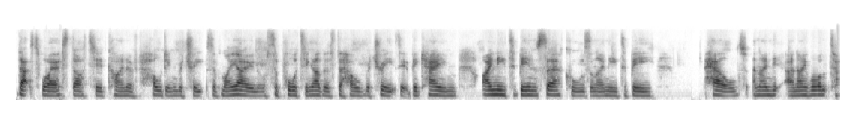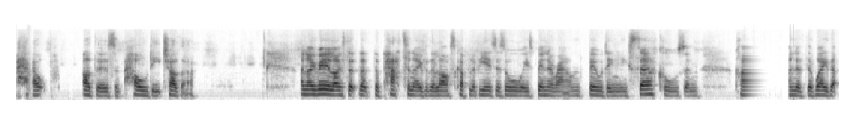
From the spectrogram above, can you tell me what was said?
that's why i started kind of holding retreats of my own or supporting others to hold retreats. It became i need to be in circles and i need to be held and i and i want to help others and hold each other. And I realised that, that the pattern over the last couple of years has always been around building these circles and kind of the way that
